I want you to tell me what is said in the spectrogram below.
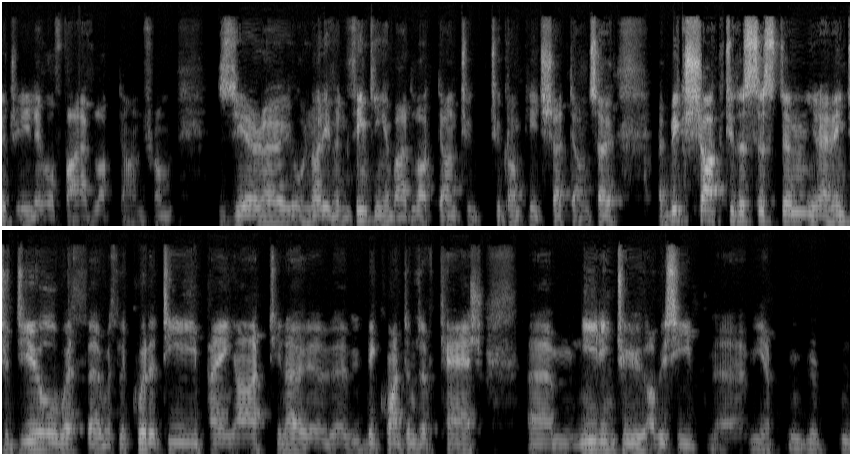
literally level five lockdown from zero or not even thinking about lockdown to, to complete shutdown. So a big shock to the system, you know, having to deal with, uh, with liquidity, paying out, you know, big quantums of cash um, needing to obviously uh, you know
